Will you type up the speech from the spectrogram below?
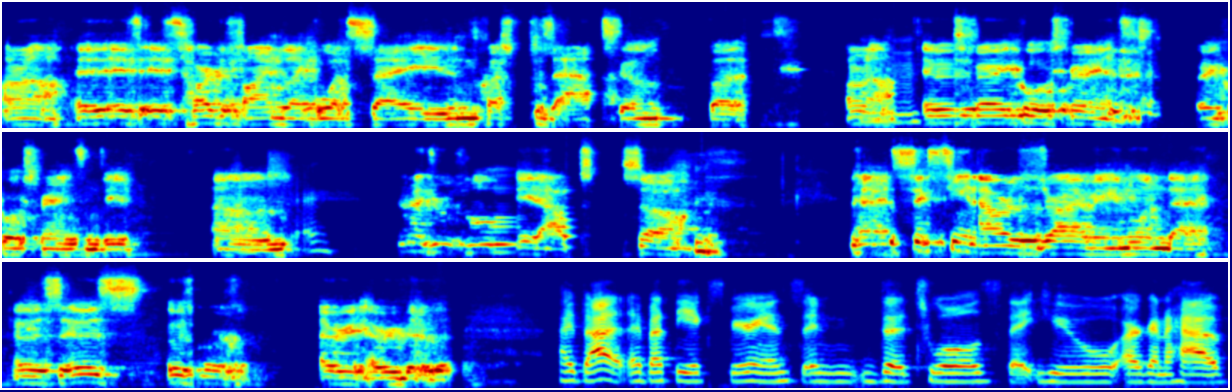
I don't know. It, it's, it's hard to find like what to say and questions to ask him, but I don't know. Mhm. It was a very cool experience. Very cool experience indeed. Um, Sure. then I drove home eight hours. So 16 hours of driving in one day. It was it was it was worth it. Every every bit of it. I bet. I bet the experience and the tools that you are going to have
